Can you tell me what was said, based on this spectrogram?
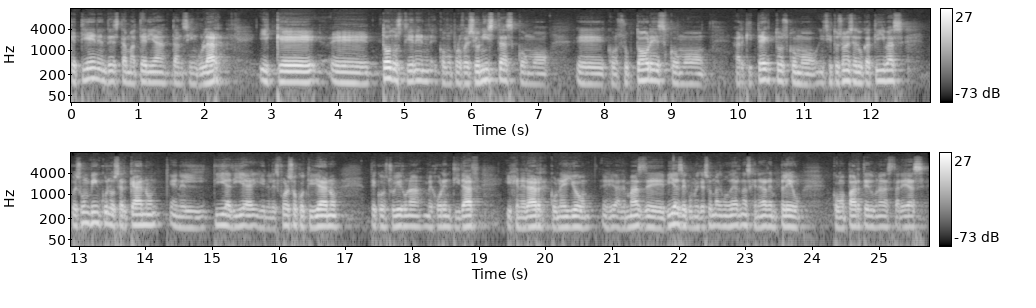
que tienen de esta materia tan singular y que eh, todos tienen como profesionistas, como constructores, como arquitectos, como instituciones educativas, pues un vínculo cercano en el día a día y en el esfuerzo cotidiano de construir una mejor entidad y generar con ello, eh, además de vías de comunicación más modernas, generar empleo como parte de una de las tareas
